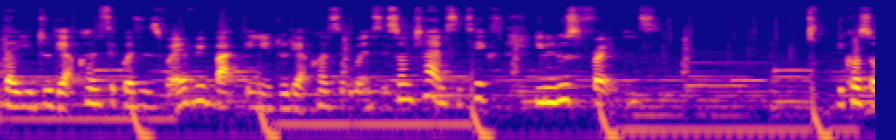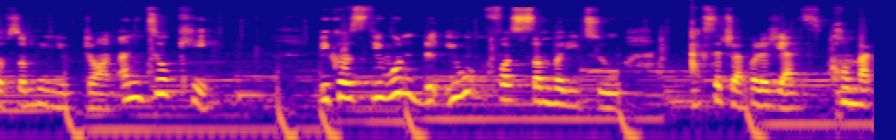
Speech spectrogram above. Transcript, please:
that you do, there are consequences. For every bad thing you do, there are consequences. Sometimes it takes you lose friends because of something you've done, and it's okay because you won't you won't force somebody to accept your apology and come back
